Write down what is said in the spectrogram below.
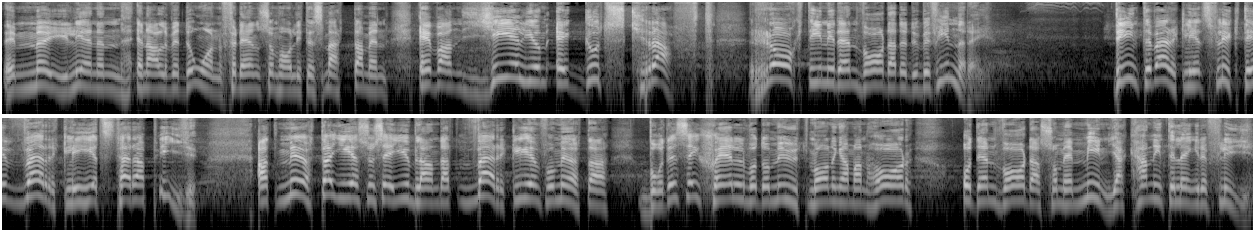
Det är möjligen en, en Alvedon för den som har lite smärta, men evangelium är Guds kraft rakt in i den vardag där du befinner dig. Det är inte verklighetsflykt, det är verklighetsterapi. Att möta Jesus är ju ibland att verkligen få möta både sig själv och de utmaningar man har och den vardag som är min. Jag kan inte längre fly.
